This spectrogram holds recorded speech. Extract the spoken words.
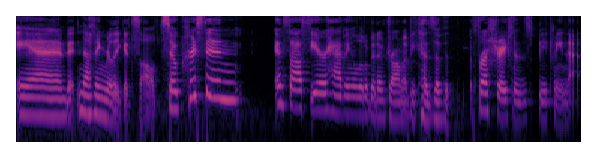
and nothing really gets solved. So Kristen and Stassi are having a little bit of drama because of the frustrations between that.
